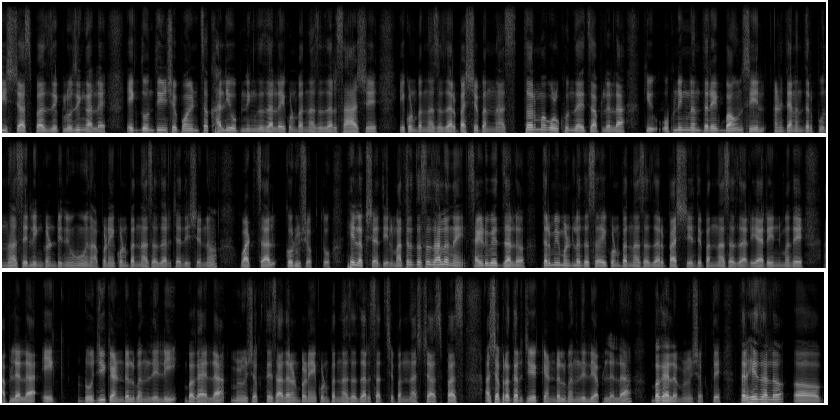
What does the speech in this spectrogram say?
तीसच्या आसपास जे क्लोजिंग आलंय एक दोन तीनशे पॉईंटचं खाली ओपनिंग जर झालं एकोणपन्नास हजार सहाशे एकोणपन्नास हजार पाचशे पन्नास तर मग ओळखून जायचं आपल्याला की ओपनिंग नंतर एक बाउन्स येईल आणि त्यानंतर पुन्हा सेलिंग कंटिन्यू होऊन आपण एकोणपन्नास हजारच्या दिशेनं वाटचाल करू शकतो. हे लक्षात येईल. मात्र तसं झालं नाही. साईडवेज झालं. तर मी म्हटलं तसं एकोणपन्नास हजार पाचशे ते पन्नास हजार या रेंजमध्ये आपल्याला एक डोजी कॅन्डल बनलेली बघायला मिळू शकते. साधारणपणे एकोणपन्नास हजार सातशे पन्नासच्या आसपास अशा प्रकारची एक कॅन्डल बनलेली आपल्याला बघायला मिळू शकते. तर हे झालं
